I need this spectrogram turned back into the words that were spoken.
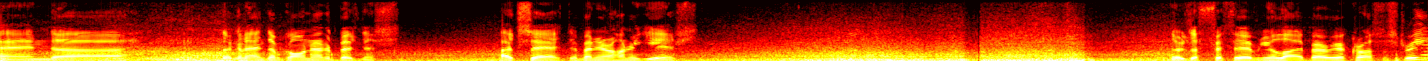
and uh, they're gonna end up going out of business. That's sad. They've been here a hundred years. There's a Fifth Avenue Library across the street.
